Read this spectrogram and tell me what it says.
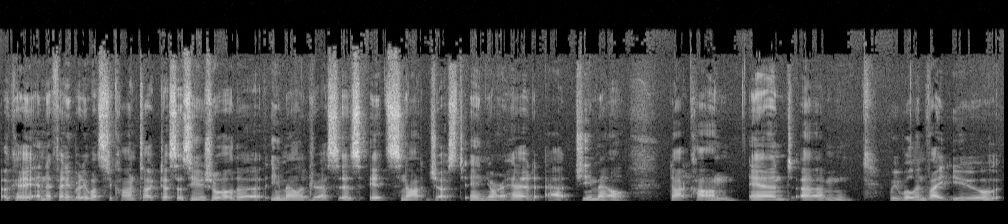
Okay, and if anybody wants to contact us, as usual, the email address is it's not just in your head at gmail.com. And um, we will invite you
